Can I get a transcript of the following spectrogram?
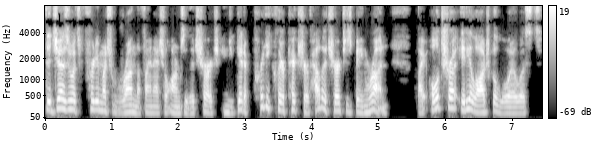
the Jesuits pretty much run the financial arms of the church, and you get a pretty clear picture of how the church is being run by ultra ideological loyalists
